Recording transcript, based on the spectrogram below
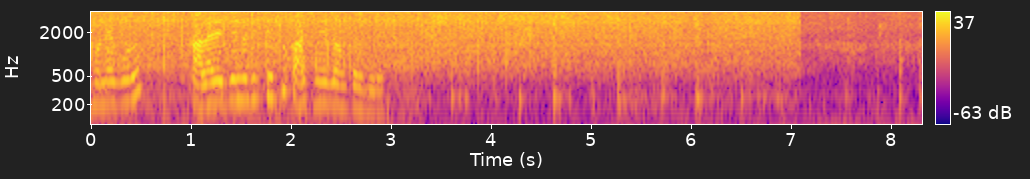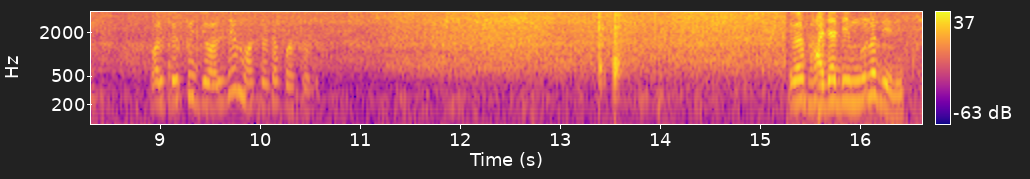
ধনে গুঁড়ো, কালারের জন্য দিচ্ছি একটু কাশ্মীরি লঙ্কার গুঁড়ো। অল্প একটু জল দিয়ে মশলাটা কষাবো। এবার ভাজা ডিমগুলো দিয়ে দিচ্ছি।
